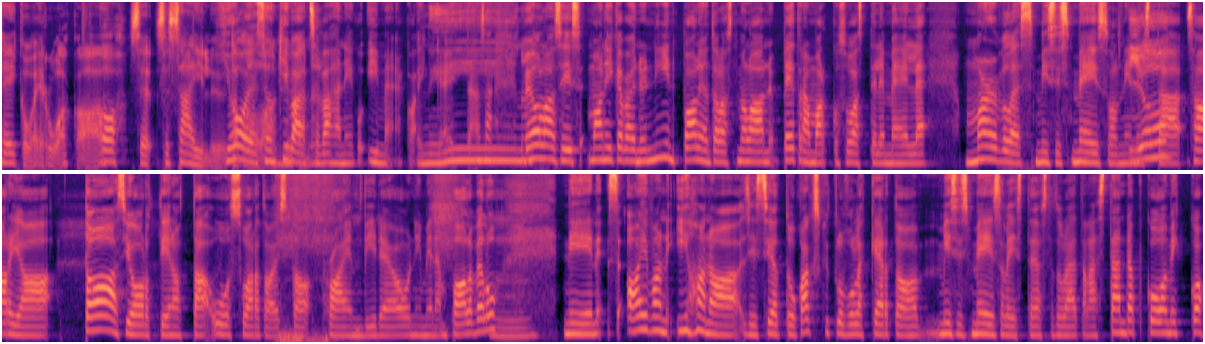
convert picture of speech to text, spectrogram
takeaway-ruokaa. Oh. Se, se säilyy Joo, ja se on kiva, hyvänä. että se vähän niin kuin imee kaikkea Niin. itseänsä. Me ollaan siis, mä oon ikävänyt niin paljon tällaista, me ollaan, Petra Markku suositteli meille Marvelous Mrs. Maisel nimistä Joo. sarjaa. Taas jouduttiin ottaa uusi suoratoisto Prime Video-niminen palvelu. Mm. Niin se aivan ihanaa, siis sijoittuu 20-luvulle kertoo Mrs. Maiselista, josta tulee tällainen stand-up-koomikko.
